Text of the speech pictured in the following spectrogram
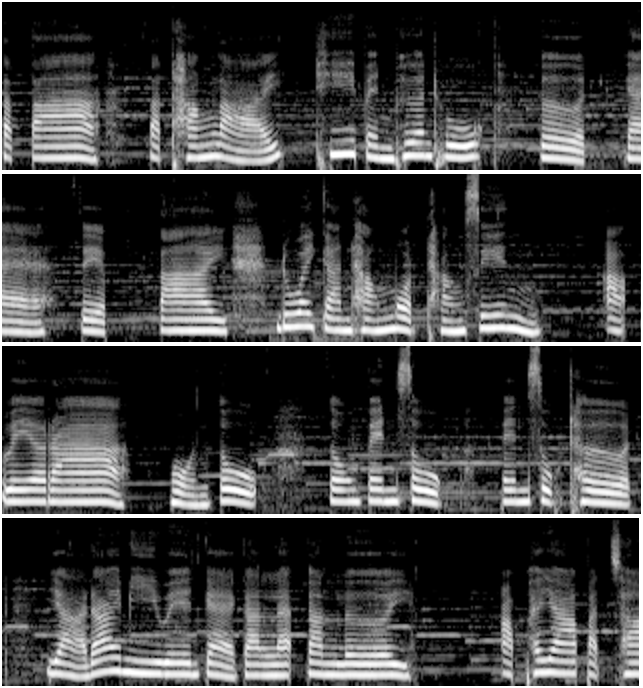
สัตตา สัตว์ทั้งหลายที่เป็นเพื่อนทุกข์ เกิด แก่ เจ็บ ตาย ด้วยกันทั้งหมดทั้งสิ้น อเวรา โหนตุ จงเป็นสุข เป็นสุขเถิด อย่าได้มีเวรแก่กันและกันเลย อัพยาปัชชา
